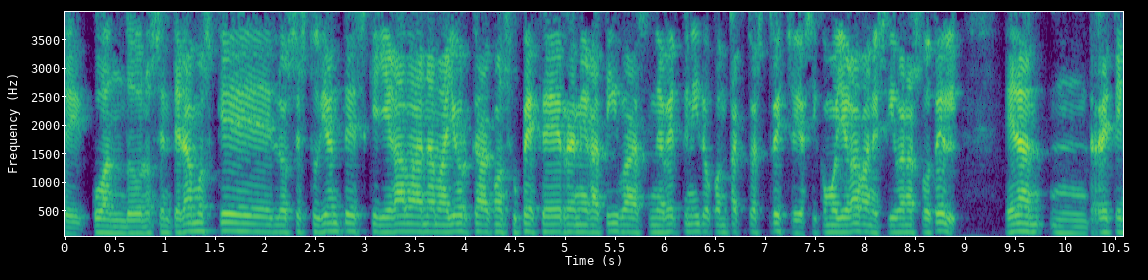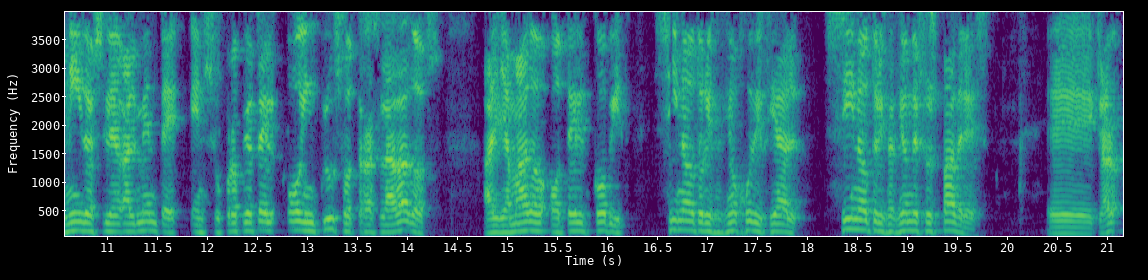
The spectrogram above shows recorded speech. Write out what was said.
eh, cuando nos enteramos que los estudiantes que llegaban a Mallorca con su PCR negativa sin haber tenido contacto estrecho y así como llegaban y se iban a su hotel, eran mm, retenidos ilegalmente en su propio hotel o incluso trasladados al llamado hotel COVID sin autorización judicial, sin autorización de sus padres. Eh, claro,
